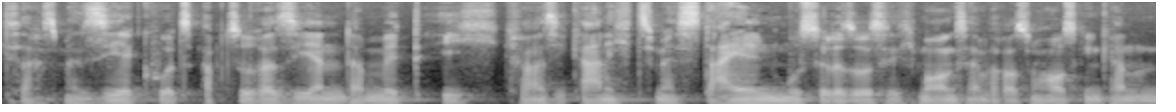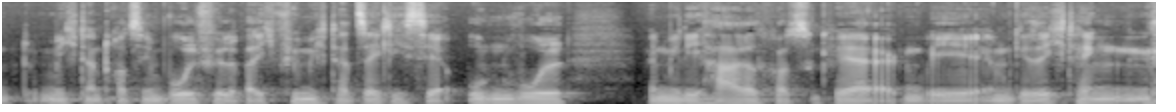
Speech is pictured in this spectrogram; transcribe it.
ich sage es mal, sehr kurz abzurasieren, damit ich quasi gar nichts mehr stylen muss oder so, dass ich morgens einfach aus dem Haus gehen kann und mich dann trotzdem wohlfühle, weil ich fühle mich tatsächlich sehr unwohl, wenn mir die Haare kurz und quer irgendwie im Gesicht hängen.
